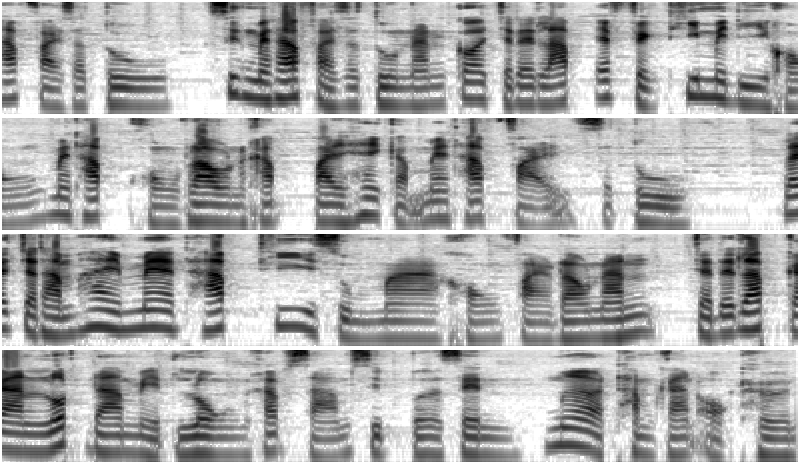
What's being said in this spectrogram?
ทัพฝ่ายศัตรูซึ่งแม่ทัพฝ่ายศัตรูนั้นก็จะได้รับเอฟเฟกที่ไม่ดีของแม่ทัพของเรานะครับไปให้กับแม่ทัพฝ่ายศัตรูและจะทำให้แม่ทัพที่สุ่มมาของฝ่ายเรานั้น จะได้รับการลดดาเมจลงนะครับ30%เมื่อทำการออกเทิร์น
